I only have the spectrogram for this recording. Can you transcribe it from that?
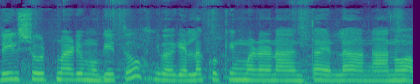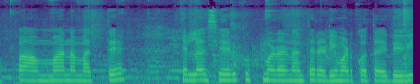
ರೀಲ್ ಶೂಟ್ ಮಾಡಿ ಮುಗೀತು. ಇವಾಗೆಲ್ಲ ಕುಕ್ಕಿಂಗ್ ಮಾಡೋಣ ಅಂತ ಎಲ್ಲ ನಾನು, ಅಪ್ಪ, ಅಮ್ಮ ನಮ್ಮ ಅತ್ತೆ ಎಲ್ಲ ಸೇರಿ ಕುಕ್ ಮಾಡೋಣ ಅಂತ ರೆಡಿ ಮಾಡ್ಕೋತಾ ಇದ್ದೀವಿ.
